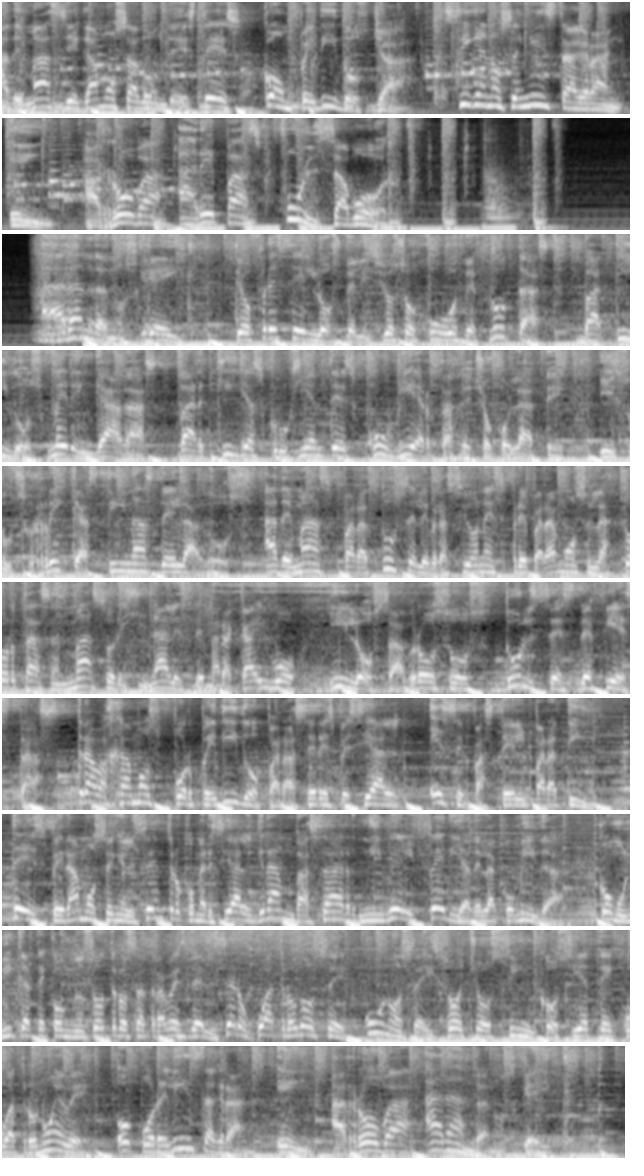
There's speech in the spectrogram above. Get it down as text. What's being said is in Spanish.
Además, llegamos a donde estés con pedidos ya. Síguenos en Instagram en arroba arepas full sabor. Arándanos Cake te ofrece los deliciosos jugos de frutas, batidos, merengadas, barquillas crujientes cubiertas de chocolate y sus ricas tinas de helados. Además, para tus celebraciones preparamos las tortas más originales de Maracaibo y los sabrosos dulces de fiestas. Trabajamos por pedido para hacer especial ese pastel para ti. Te esperamos en el Centro Comercial Gran Bazar, nivel Feria de la Comida. Comunícate con nosotros a través del 0412-168-5749 o por el Instagram en arroba arándanoscake.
